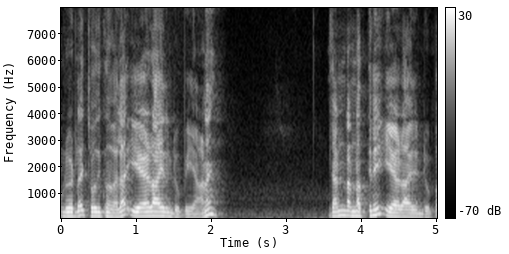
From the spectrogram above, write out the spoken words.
ഇവിടെ ചോദിക്കുന്ന വില ഏഴായിരം രൂപയാണ്. രണ്ടെണ്ണത്തിന് ഏഴായിരം രൂപ.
